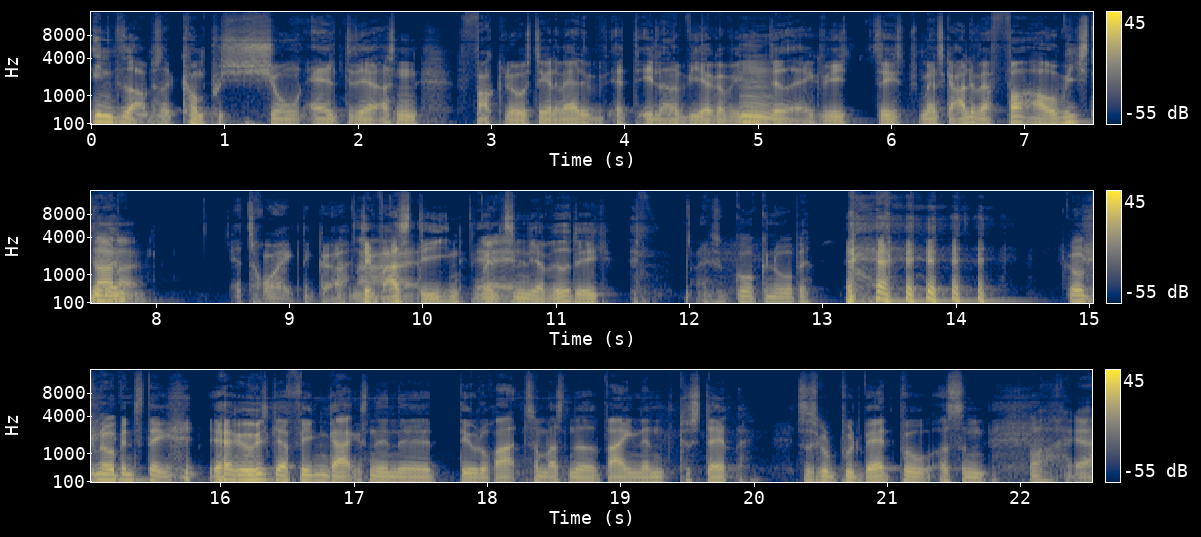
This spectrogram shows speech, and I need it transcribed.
intet om sådan komposition, alt det der, og sådan, fuck knows, det kan da være, at et eller andet virker ved det, Mm. det ved jeg ikke. Vi- Det, man skal aldrig være for afvisende. Nej, nej. Jeg tror ikke, det gør. Det er Nej. bare sten, Ja, men ja. sådan, jeg ved det ikke. Nej, så gå og gnubbe. Gå og gnubbe en sten. jeg kan huske, at jeg fik engang sådan en øh, deodorant, som var sådan noget, bare en eller anden krystal. Så skulle du putte vand på, og sådan, oh, ja.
